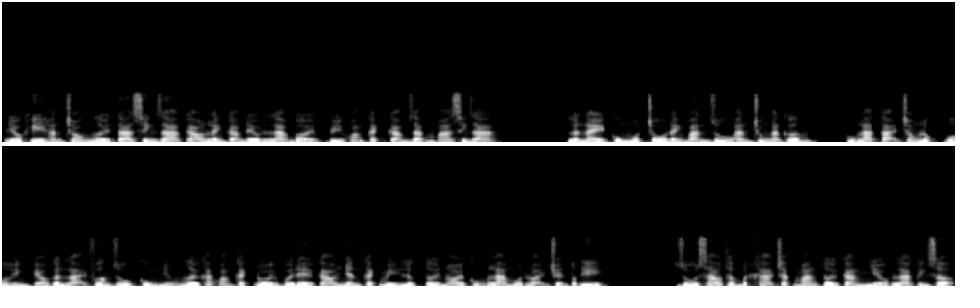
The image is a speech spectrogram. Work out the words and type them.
nhiều khi hắn cho người ta sinh ra cao lãnh cảm đều là bởi vì khoảng cách cảm giác mà sinh ra. Lần này cùng một chỗ đánh bàn du ăn chung ăn cơm, cũng là tại trong lúc vô hình kéo gần lại phương du cùng những người khác khoảng cách đối với đề cao nhân cách mị lực tới nói cũng là một loại chuyện tốt đi. Dù sao thâm bất khả chắc mang tới càng nhiều là kính sợ,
